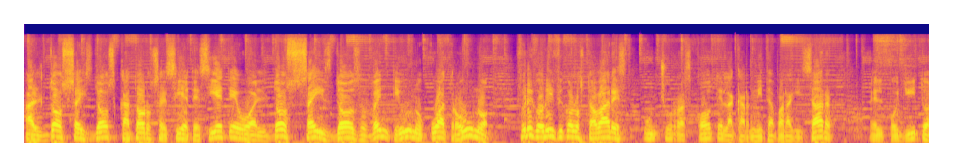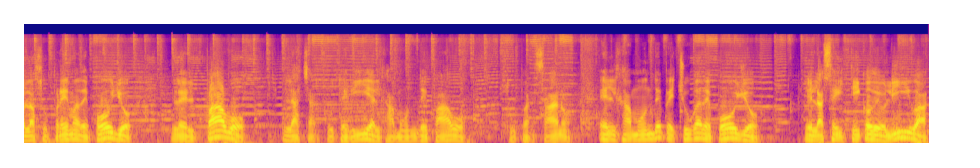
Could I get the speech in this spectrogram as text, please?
al 262-1477 o al 262-2141. Frigorífico Los Tavares, un churrascote, la carnita para guisar, el pollito, la suprema de pollo, el pavo, la charcutería, el jamón de pavo super sano, el jamón de pechuga de pollo, el aceitico de oliva,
